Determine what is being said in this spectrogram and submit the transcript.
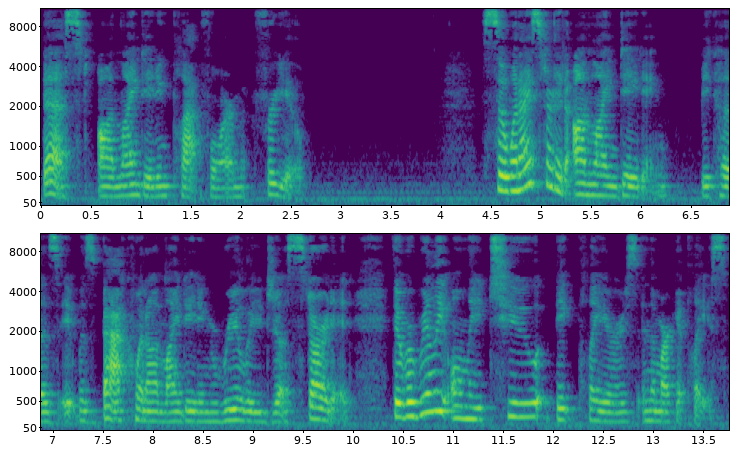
best online dating platform for you. So, when I started online dating, because it was back when online dating really just started, there were really only two big players in the marketplace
